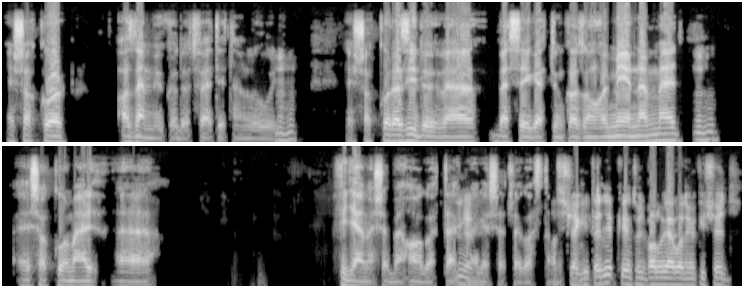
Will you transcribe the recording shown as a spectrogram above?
és akkor az nem működött feltétlenül úgy. Uh-huh. És akkor az idővel beszélgettünk azon, hogy miért nem megy, uh-huh. és akkor már e, figyelmesebben hallgatták Igen. meg esetleg azt, amit... Az segít egyébként, hogy valójában ők is egy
